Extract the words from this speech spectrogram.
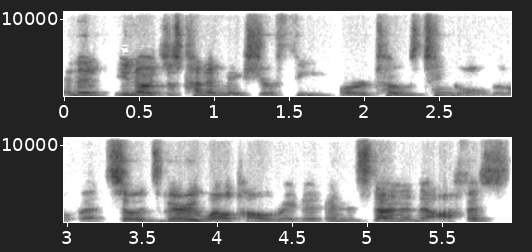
And it, you know, it just kind of makes your feet or toes tingle a little bit. So it's very well tolerated and it's done in the office.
